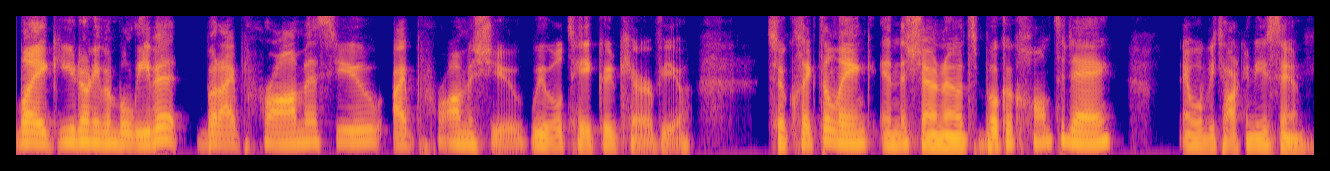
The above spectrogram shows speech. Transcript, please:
like you don't even believe it, but I promise you, I promise you, we will take good care of you. So click the link in the show notes, book a call today, and we'll be talking to you soon.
